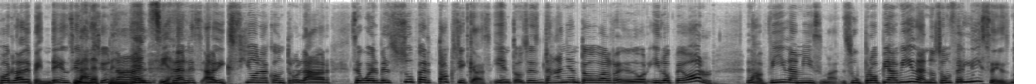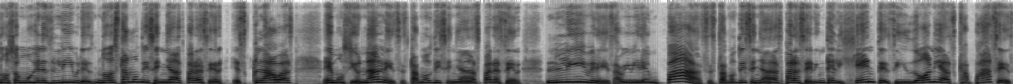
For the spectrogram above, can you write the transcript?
Por la dependencia La emocional, dependencia. la adicción a controlar, se vuelven súper tóxicas y entonces dañan todo alrededor. Y lo peor, la vida misma, su propia vida, no son felices, no son mujeres libres, no estamos diseñadas para ser esclavas emocionales, estamos diseñadas para ser libres, a vivir en paz, estamos diseñadas para ser inteligentes, idóneas, capaces,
